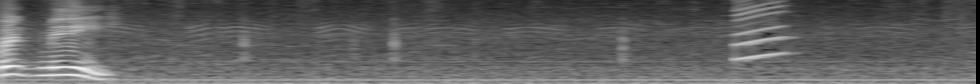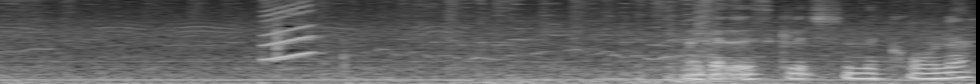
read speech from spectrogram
Frick me. I get this glitched in the corner?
